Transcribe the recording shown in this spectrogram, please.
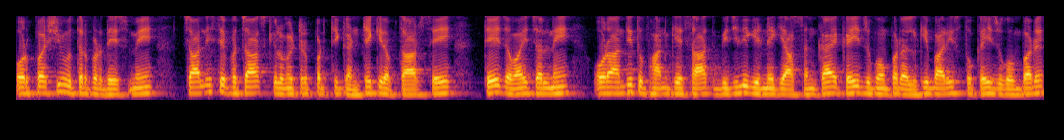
और पश्चिमी उत्तर प्रदेश में 40 से 50 किलोमीटर प्रति घंटे की रफ्तार से तेज हवाएँ चलने और आंधी तूफ़ान के साथ बिजली गिरने की आशंका है। कई जगहों पर हल्की बारिश तो कई जगहों पर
